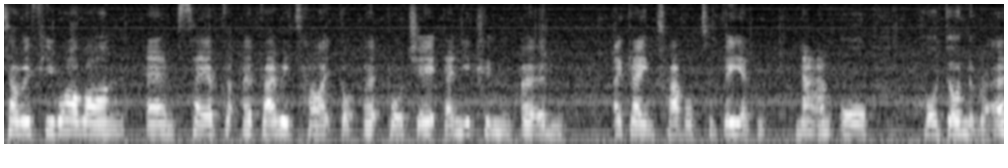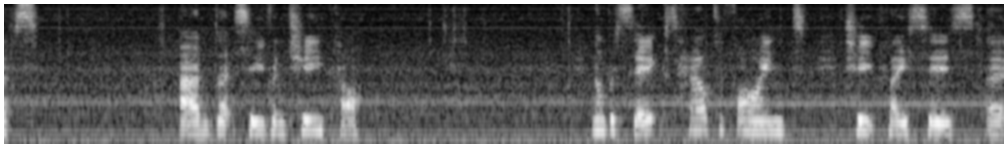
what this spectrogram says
So if you are on, um, say, a, a, very tight bu uh, budget, then you can um, again travel to Vietnam or Honduras, and that's even cheaper. Number six, how to find cheap places uh,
